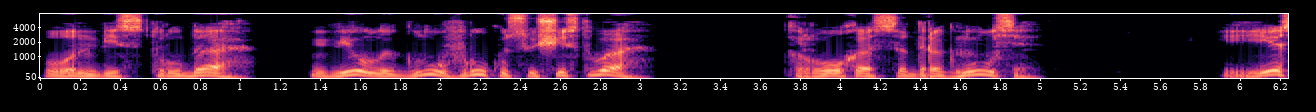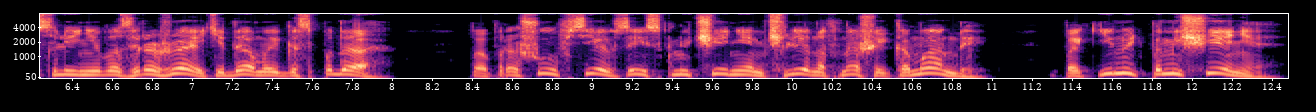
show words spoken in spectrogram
Он без труда ввел иглу в руку существа. Кроха содрогнулся. «Если не возражаете, дамы и господа, попрошу всех, за исключением членов нашей команды, покинуть помещение».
